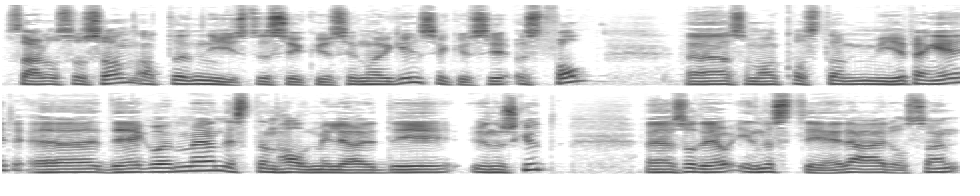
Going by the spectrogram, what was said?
Så er det også sånn at det nyeste sykehuset i Norge, sykehuset i Østfold, som har kosta mye penger. Eh, det går med nesten en halv milliard i underskudd. Eh, så det å investere er også en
